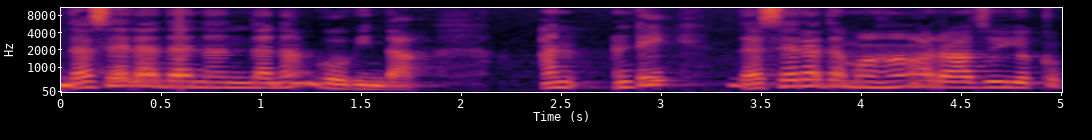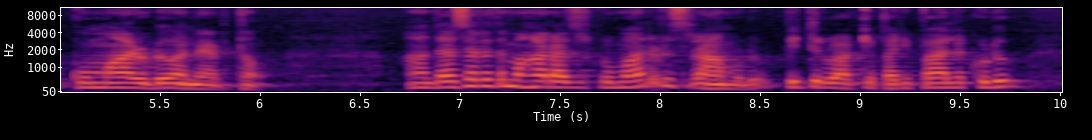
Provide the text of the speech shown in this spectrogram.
దశరథ నందన గోవింద. అన్ అంటే దశరథ మహారాజు యొక్క కుమారుడు అని అర్థం. ఆ దశరథ మహారాజు కుమారుడు రాముడు పితృవాక్య పరిపాలకుడు.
